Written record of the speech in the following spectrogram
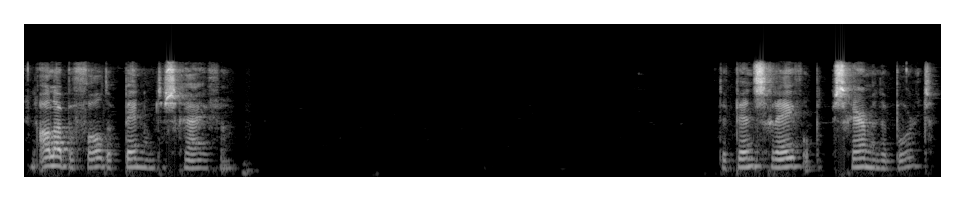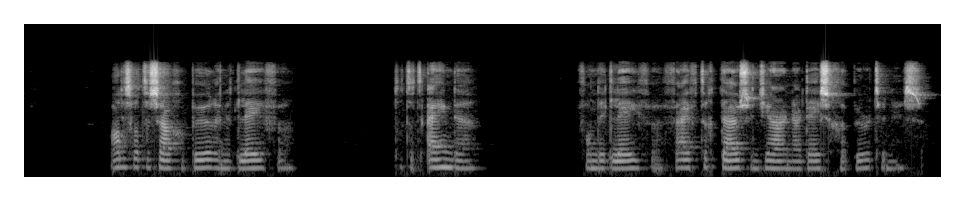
En Allah beval de pen om te schrijven. De pen schreef op het beschermende bord alles wat er zou gebeuren in het leven tot het einde van dit leven, 50.000 jaar na deze gebeurtenis.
